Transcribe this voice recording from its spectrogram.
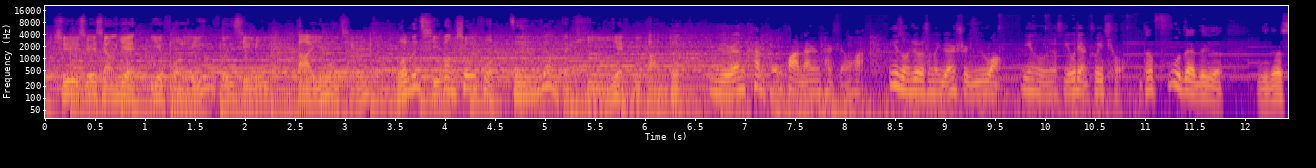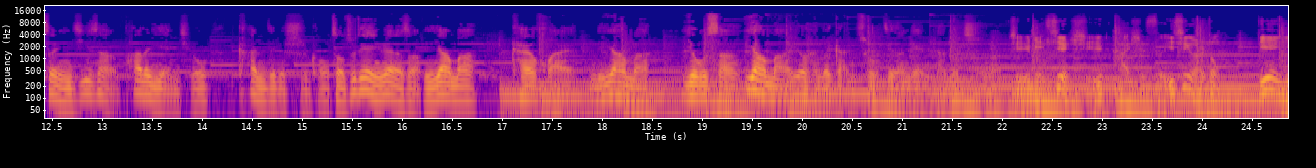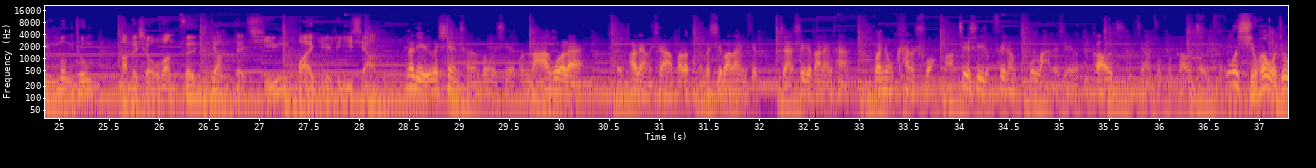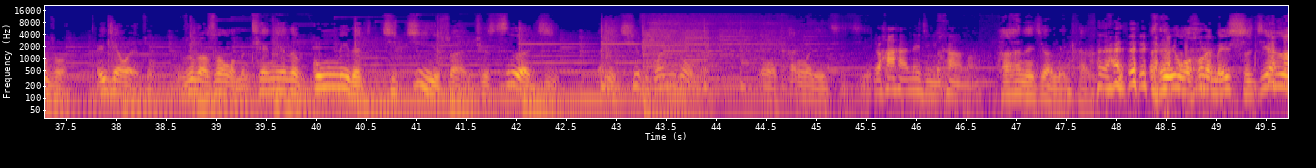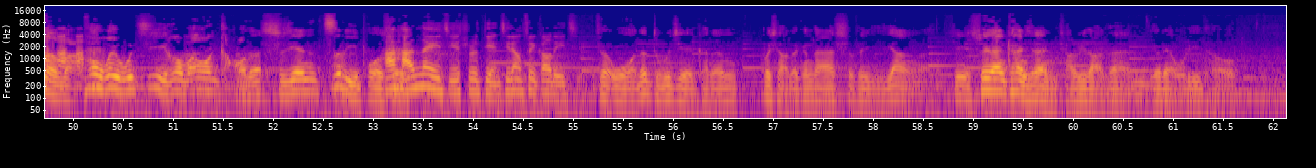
视觉响艳亦或灵魂洗礼，大银幕前，我们期望收获怎样的体验与感动？女人看童话，男人看神话。一种就是什么原始欲望，另一种就是有点追求。它附在这个你的摄影机上，他的眼球看这个时空。走出电影院的时候，你要么开怀，你要么忧伤，要么有很多感触，这张电影票就值了。直面现实，还是随心而动？电影梦中，他们守望怎样的情怀与理想？那里有一个现成的东西，我拿过来捅他两下，把他捅得稀巴烂，给展示给大家看，观众看得爽了？这是一种非常偷懒的行为，高级这样做不高级。我喜欢我就做，赔钱我也做。如果说我们天天的功利的去计算、去设计，那你欺负观众了。我看过你几集，有韩寒那集你看了吗？韩寒那集我没看，因为我后来没时间了嘛。后会无期以后把我搞得时间支离破碎。韩寒那一集是点击量最高的一集。就我的读解可能不晓得跟大家是不是一样啊？所以虽然看起来很调皮捣蛋，有点无厘头。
